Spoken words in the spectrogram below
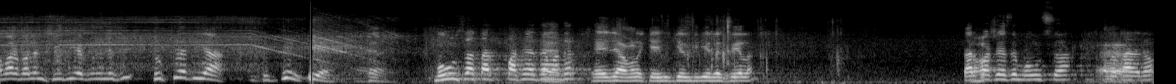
আবার বলেন কি দিয়ে গুলি লাগছি? শুকিয়ে দিয়া। মৌসা তার পাশে আছে আমাদের। এই যে আমরা কেমিক্যাল দিয়ে লাগছে এলা তার পাশে আছে মৌসা। খায় দাও।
